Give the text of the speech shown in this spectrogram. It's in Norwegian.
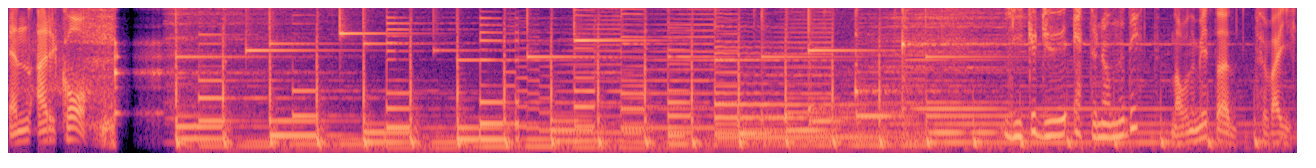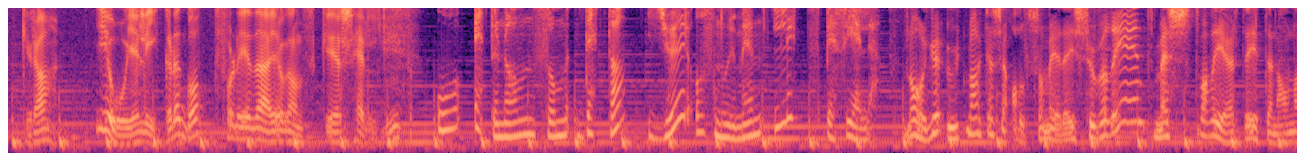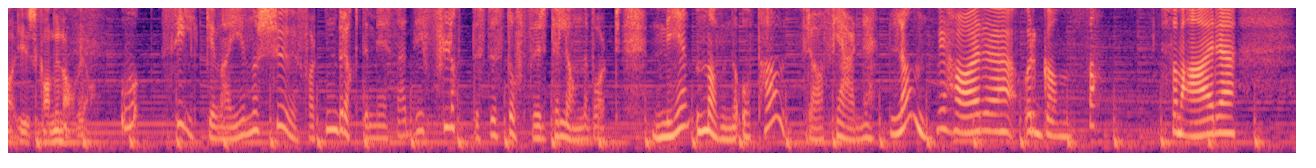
NRK. Liker du etternavnet ditt? Navnet mitt er Tveikra. Jo, jeg liker det godt, fordi det er jo ganske sjeldent. Og etternavn som dette gjør oss nordmenn litt spesielle. Norge utmerker seg altså med de suverent mest varierte etternavnene i Skandinavia. Silkeveien og sjøfarten brakte med seg de flotteste stoffer til landet vårt, med navneopphav fra fjerne land. Vi har eh, Organza, som er eh,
